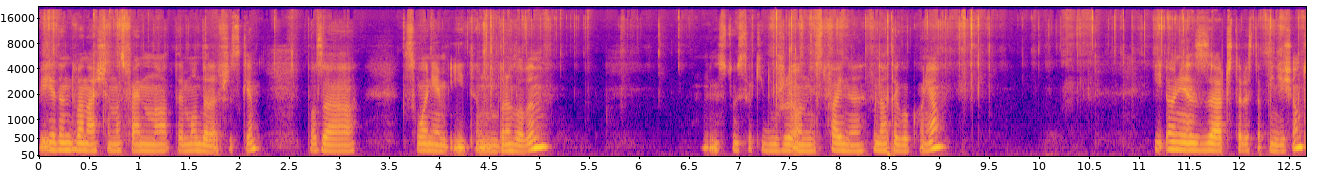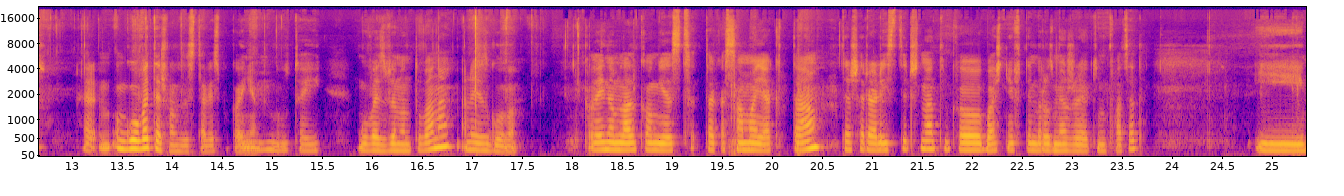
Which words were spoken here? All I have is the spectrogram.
i 1,12 ona jest fajna na te modele wszystkie, poza słoniem i tym brązowym. Więc tu jest taki duży, on jest fajny na tego konia. I on jest za 450. E, Głowę też mam w zestawie spokojnie, bo tutaj głowa jest wymontowana, ale jest głowa. Kolejną lalką jest taka sama jak ta, też realistyczna, tylko właśnie w tym rozmiarze jakim facet. I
